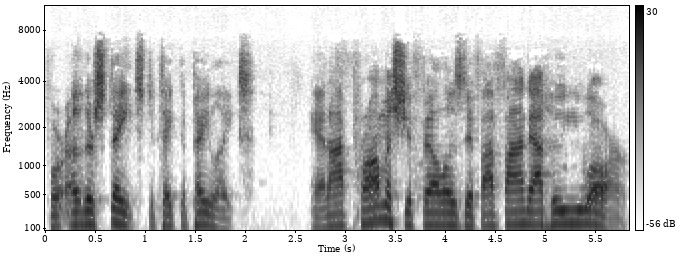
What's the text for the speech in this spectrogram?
for other states to take the pay lakes. And I promise you, fellas, if I find out who you are,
